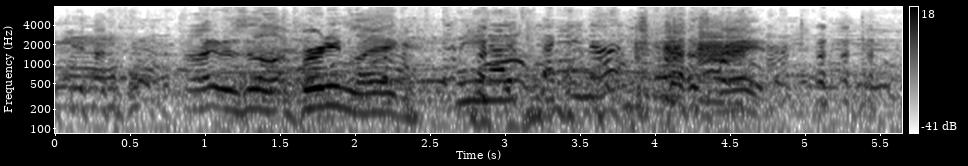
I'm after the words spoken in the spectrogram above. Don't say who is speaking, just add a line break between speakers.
Yeah. I was a burning leg.
Were you not expecting that?
that was great.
